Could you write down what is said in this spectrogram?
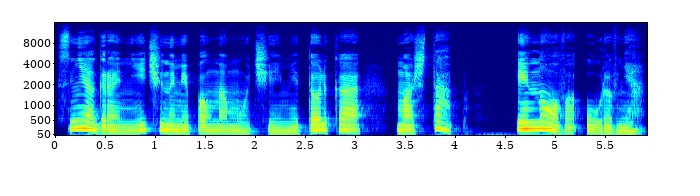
с неограниченными полномочиями, только масштаб иного уровня.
